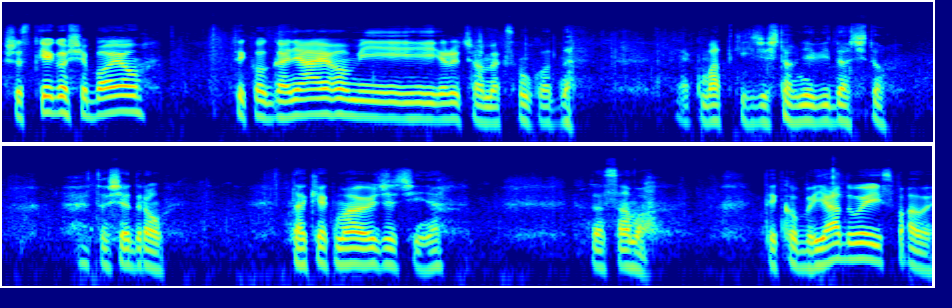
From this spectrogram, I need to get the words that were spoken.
Wszystkiego się boją, tylko ganiają i ryczą jak są głodne. Jak matki gdzieś tam nie widać, to, to się drą. Tak jak małe dzieci, nie? To samo. Tylko by jadły i spały.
